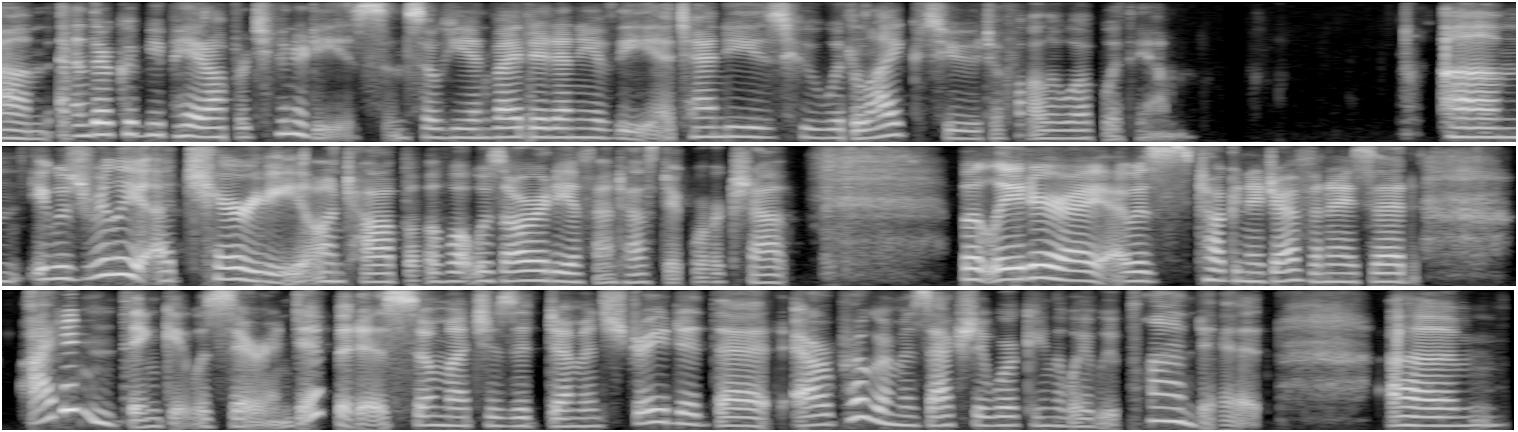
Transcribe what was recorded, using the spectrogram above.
Um, and there could be paid opportunities. And so he invited any of the attendees who would like to to follow up with him. Um, it was really a cherry on top of what was already a fantastic workshop. But later I, I was talking to Jeff and I said, I didn't think it was serendipitous so much as it demonstrated that our program is actually working the way we planned it. Um,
